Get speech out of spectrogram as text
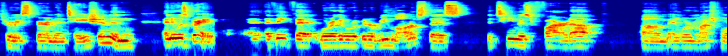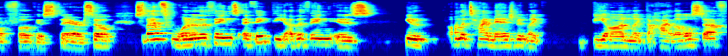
through experimentation. And, and it was great. I think that we're going to relaunch this the team is fired up um, and we're much more focused there. So so that's one of the things. I think the other thing is you know on the time management like beyond like the high level stuff.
